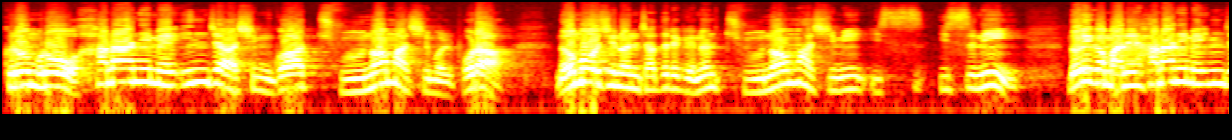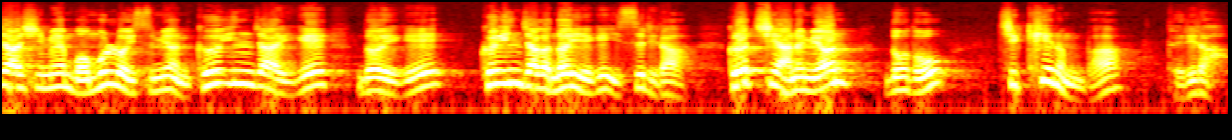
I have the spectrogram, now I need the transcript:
그러므로 하나님의 인자하심과 준엄하심을 보라. 넘어지는 자들에게는 준엄하심이 있, 으니 너희가 만일 하나님의 인자하심에 머물러 있으면 그 인자에게 너에게 그 인자가 너희에게 있으리라. 그렇지 않으면 너도 지키는 바 되리라.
